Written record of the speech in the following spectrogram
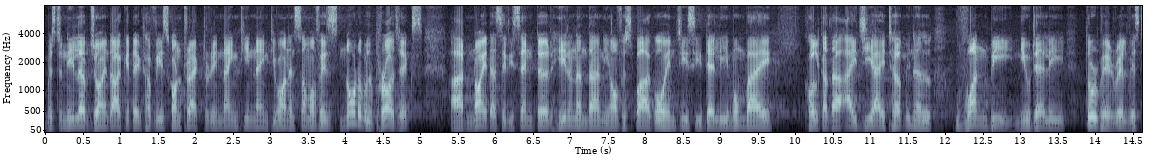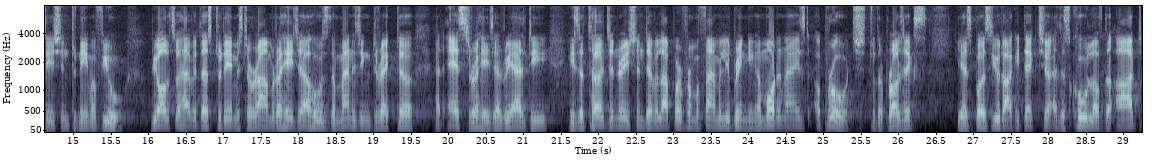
Mr. Nilabh joined architect Hafeez Contractor in 1991 and some of his notable projects are Noida City Center, Hiranandani Office Park, ONGC Delhi, Mumbai, Kolkata IGI Terminal 1B, New Delhi, Turbhe Railway Station, to name a few. We also have with us today Mr. Ram Raheja, who is the managing director at S. Raheja Realty. He's a third generation developer from a family bringing a modernized approach to the projects. He has pursued architecture at the School of the Art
